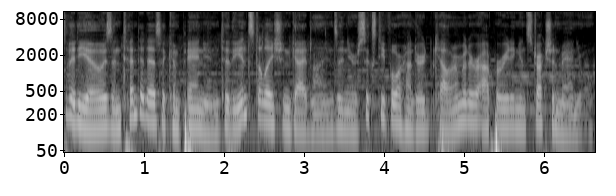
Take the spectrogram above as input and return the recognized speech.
video is intended as a companion to the installation guidelines in your 6400 calorimeter operating instruction manual.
